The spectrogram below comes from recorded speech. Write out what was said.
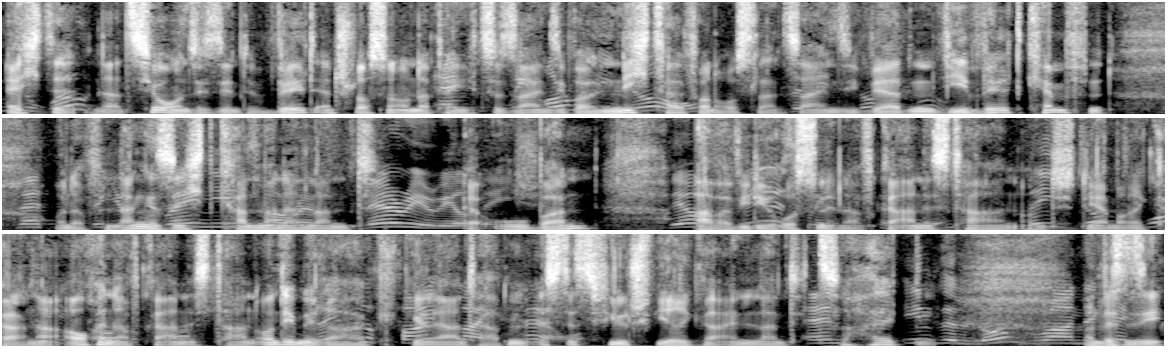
echte Nation. Sie sind wild entschlossen, unabhängig zu sein. Sie wollen nicht Teil von Russland sein. Sie werden wie wild kämpfen. Und auf lange Sicht kann man ein Land erobern. Aber wie die Russen in Afghanistan und die Amerikaner auch in Afghanistan und im Irak gelernt haben, ist es viel schwieriger, ein Land zu halten. Und wissen Sie,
